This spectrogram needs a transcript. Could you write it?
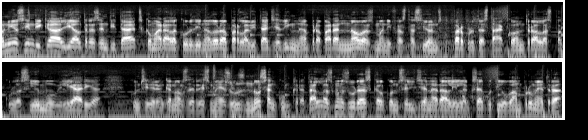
Unió Sindical i altres entitats, com ara la Coordinadora per l'Habitatge Digne, preparen noves manifestacions per protestar contra l'especulació immobiliària. Consideren que en els darrers mesos no s'han concretat les mesures que el Consell General i l'Executiu van prometre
